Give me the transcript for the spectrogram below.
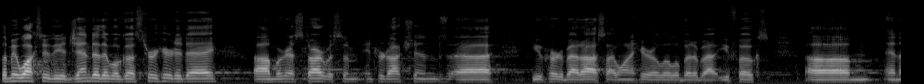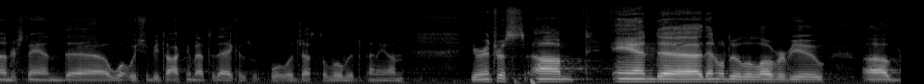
let me walk through the agenda that we'll go through here today. Um, we're going to start with some introductions. Uh, you've heard about us. I want to hear a little bit about you folks um, and understand uh, what we should be talking about today because we'll adjust a little bit depending on your interests. Um, and uh, then we'll do a little overview of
